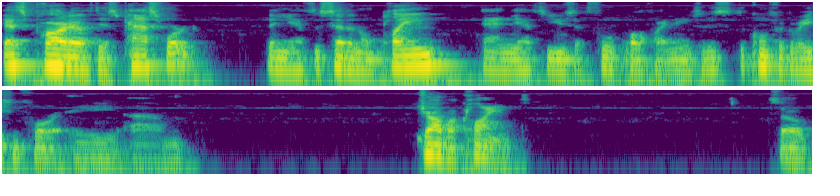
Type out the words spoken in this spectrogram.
that's part of this password. Then you have to set it on plain and you have to use that full qualified name. So this is the configuration for a um, Java client. So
